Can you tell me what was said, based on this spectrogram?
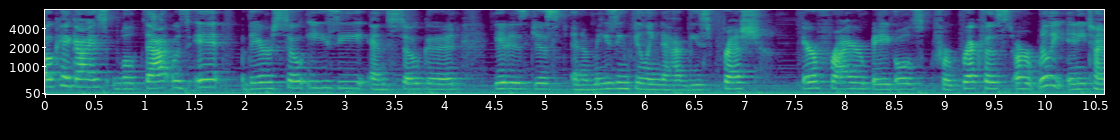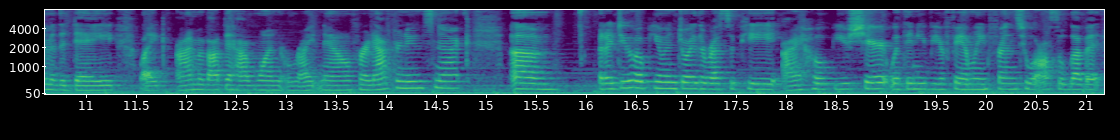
Okay guys, well that was it. They are so easy and so good. It is just an amazing feeling to have these fresh air fryer bagels for breakfast or really any time of the day. Like I'm about to have one right now for an afternoon snack. Um, but I do hope you enjoy the recipe. I hope you share it with any of your family and friends who also love it.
